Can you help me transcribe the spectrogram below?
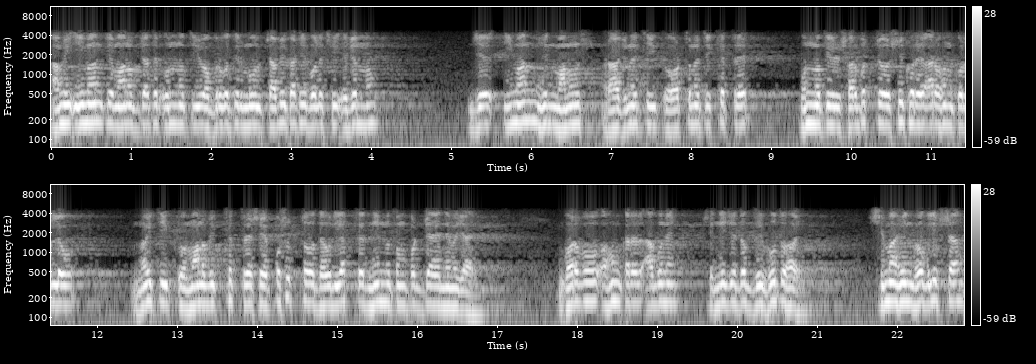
আমি ইমানকে মানব জাতির উন্নতি ও অগ্রগতির মূল চাবিকাঠি বলেছি এজন্য যে ইমানহীন মানুষ রাজনৈতিক ও অর্থনৈতিক ক্ষেত্রে উন্নতির সর্বোচ্চ শিখরে আরোহণ করলেও নৈতিক ও মানবিক ক্ষেত্রে সে পশুত্ব দেউলিয়াত্বের নিম্নতম পর্যায়ে নেমে যায়। গর্ব অহংকারের আগুনে সে নিজে দগ্ধীভূত হয়। সীমাহীন ভোগ লিপসা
